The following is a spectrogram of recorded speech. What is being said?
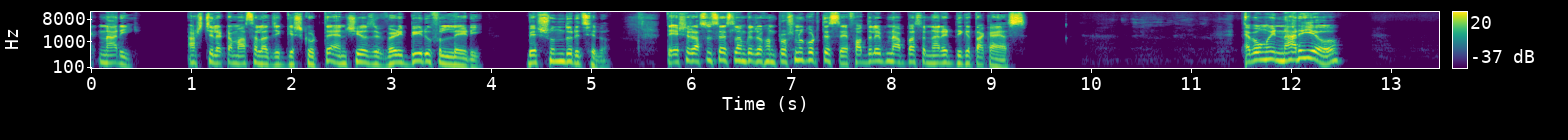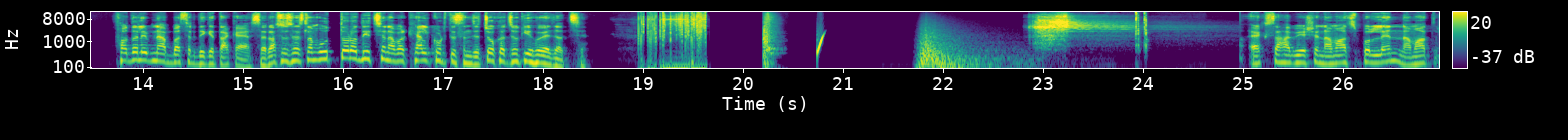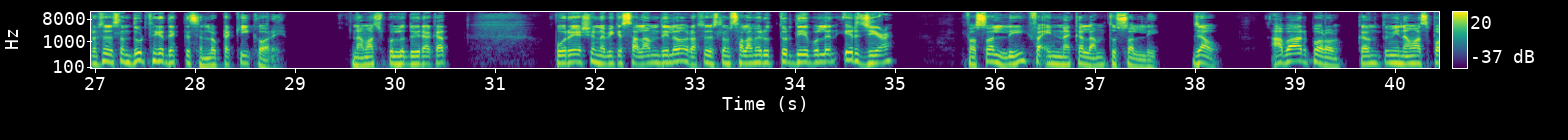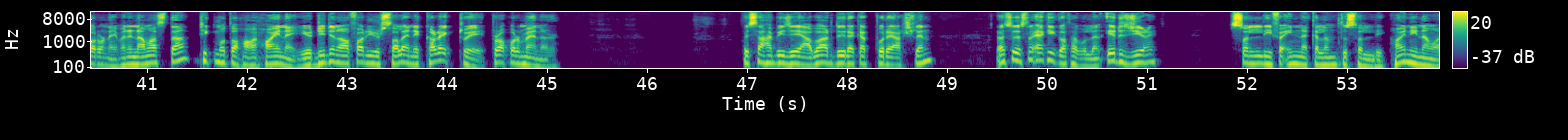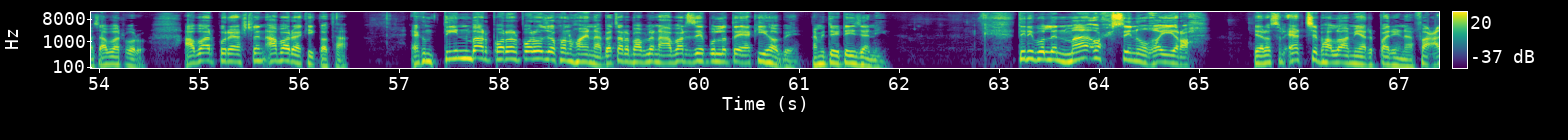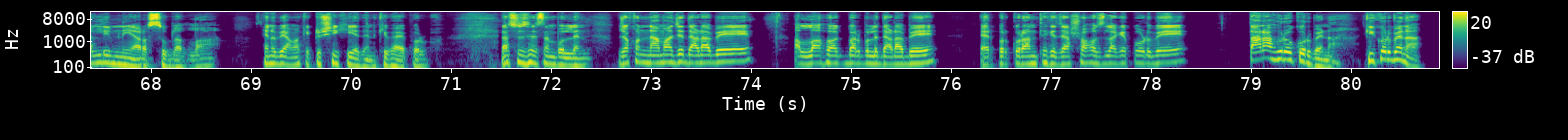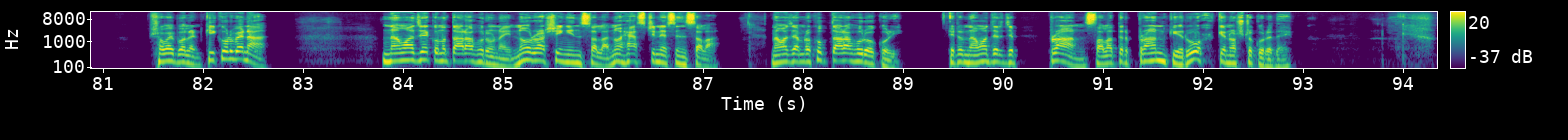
এক নারী আসছিল একটা মাসালা জিজ্ঞেস করতে and she was a very beautiful lady বেশ সুন্দরী ছিল। তো এসে রাসুসাহ ইসলামকে যখন প্রশ্ন করতেছে, ফদল ইবনে আব্বাসের নারীর দিকে তাকায় আছে। এবং ওই নারীও ফদল ইবনে আব্বাসের দিকে তাকায় আছে। রাসুসাহ ইসলাম উত্তরও দিচ্ছেন, আবার খেয়াল করতেছেন যে চোখাচোখি হয়ে যাচ্ছে। এক সাহাবি এসে নামাজ পড়লেন, নামাজ রাসুল ইসলাম দূর থেকে দেখতেছেন লোকটা কি করে। নামাজ পড়ল দুই রাকাত। পরে এসে নবীকে সালাম দিল। রাসুল ইসলাম সালামের উত্তর দিয়ে বললেন এর জিয়া ফসল্লি ফা ইন্না কালাম তুসল্লি। যাও, আবার পড়ো, কারণ তুমি নামাজ পড়ো নাই। মানে নামাজটা ঠিক মতো হয় নাই। ইউ ডিডেন্ট অফার ইউর সলা in a correct way proper manner ওই সাহাবি যে আবার দুই রাকাত পরে আসলেন, রাসুল ইসলাম একই কথা বললেন এর জিয়া সল্লি ফা ইন্না কালাম তুসল্লি। হয়নি নামাজ, আবার পড়ো। আবার পরে আসলেন, আবারও একই কথা। এখন তিনবার পড়ার পরেও যখন হয় না, বেচারা ভাবলেন আবার যে বলল তো একই হবে। আমি তো এটাই জানি। তিনি বললেন, মা ওহসিনু গাইরাহ ইয়া রাসূল, এর চেয়ে ভালো আমি আর পারি না। ফা আল্লিমনি ইয়া রাসূলুল্লাহ। হে নবী, আমাকে একটু শিখিয়ে দেন কীভাবে পড়ব। রাসূল হাসান বললেন, যখন নামাজে দাঁড়াবে, আল্লাহ আকবার বলে দাঁড়াবে, এরপর কোরআন থেকে যা সহজ লাগে পড়বে, তাড়াহুড়ো করবে না। কি করবে না? সবাই বলেন, কি করবে না? নামাজে কোনো তাড়াহুড়ো নাই। নো রাশিং ইনসালা নো হ্যাস্টিনেস ইনসালা নামাজে আমরা খুব তাড়াহুড়ো করি। এটা নামাজের যে প্রাণ, সালাতের প্রাণকে, রোহকে নষ্ট করে দেয়।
